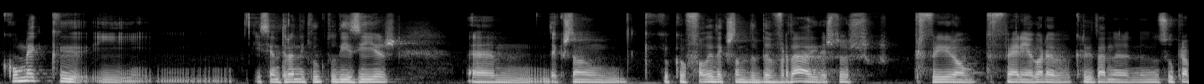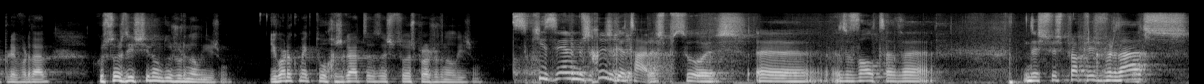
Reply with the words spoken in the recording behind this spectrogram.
como é que, e, e centrando naquilo que tu dizias, um, da questão que, que eu falei, da questão da verdade e das pessoas preferiram, preferem agora acreditar na, na sua própria verdade, as pessoas desistiram do jornalismo. E agora como é que tu resgatas as pessoas para o jornalismo? Se quisermos resgatar as pessoas uh, de volta da, das suas próprias verdades.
